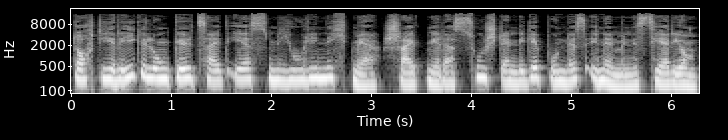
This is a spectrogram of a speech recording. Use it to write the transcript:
Doch die Regelung gilt seit 1. Juli nicht mehr, schreibt mir das zuständige Bundesinnenministerium.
